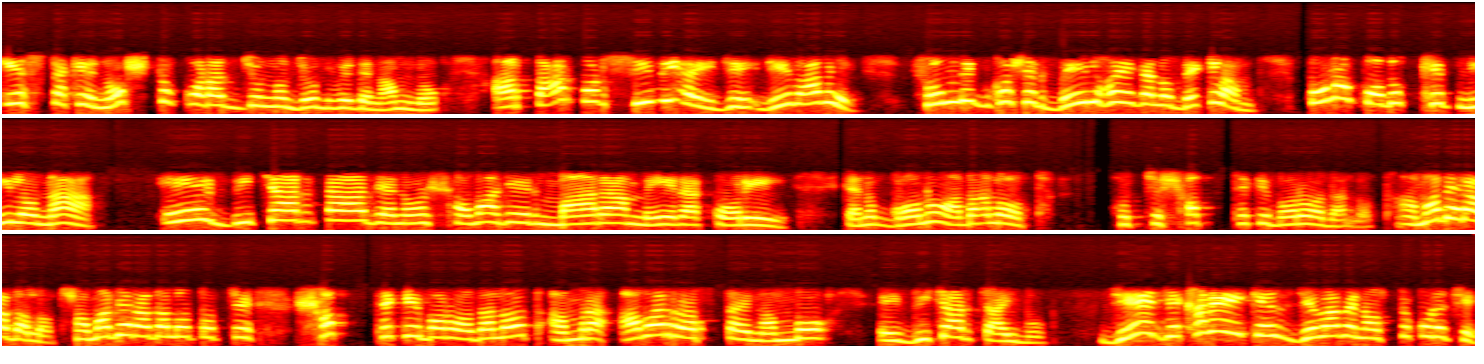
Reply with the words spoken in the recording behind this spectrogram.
কেসটাকে নষ্ট করার জন্য জোট বেঁধে নামলো। আর তারপর সিবিআই যে, যেভাবে সন্দীপ ঘোষের বেইল হয়ে গেল, দেখলাম কোনো পদক্ষেপ নিল না। এর বিচারটা যেন সমাজের মারা মেয়েরা করে। কেন গণ আদালত হচ্ছে সব থেকে বড় আদালত। আমাদের আদালত, সমাজের আদালত হচ্ছে সব থেকে বড় আদালত। আমরা আবার রাস্তায় নামবো, এই বিচার চাইব। যে যেখানে এই কেস যেভাবে নষ্ট করেছে।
